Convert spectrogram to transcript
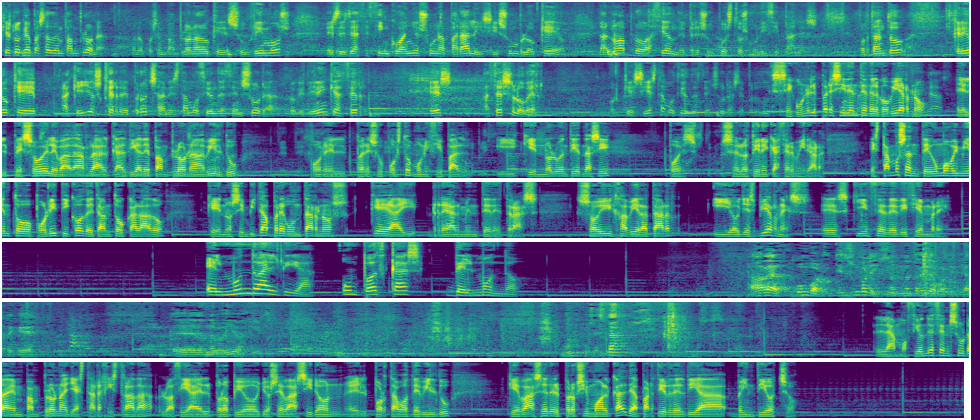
¿Qué es lo que ha pasado en Pamplona? Bueno, pues en Pamplona lo que sufrimos es desde hace cinco años una parálisis, un bloqueo, la no aprobación de presupuestos municipales. Por tanto, creo que aquellos que reprochan esta moción de censura lo que tienen que hacer es hacérselo ver. Porque si esta moción de censura se produce... Según el presidente del gobierno, el PSOE le va a dar la alcaldía de Pamplona a Bildu por el presupuesto municipal. Y quien no lo entienda así, pues se lo tiene que hacer mirar. Estamos ante un movimiento político de tanto calado que nos invita a preguntarnos qué hay realmente detrás. Soy Javier Atard y hoy es viernes, es 15 de diciembre. El Mundo al Día, un podcast del mundo. A ver, un boli. ¿Tienes un boli? No, no he traído boli, fíjate que... Eh, ¿Dónde voy yo aquí? Bueno, pues está. La moción de censura en Pamplona ya está registrada, lo hacía el propio Joseba Sirón, el portavoz de Bildu, que va a ser el próximo alcalde a partir del día 28.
